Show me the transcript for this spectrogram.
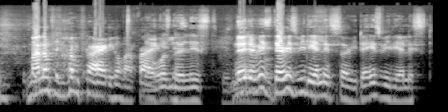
my number one priority on my priority There was no list. list. No, there is there is really a list. Sorry, there is really a list.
